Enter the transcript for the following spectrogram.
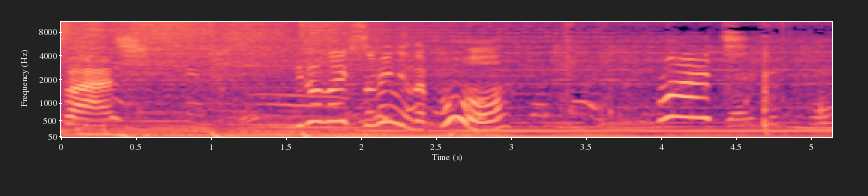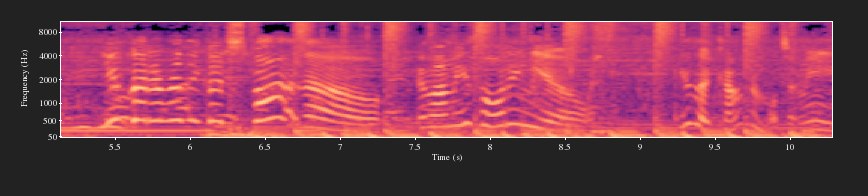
You don't like swimming in the pool? What? You've got a really good spot though. And mommy's holding you. You look comfortable to me.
